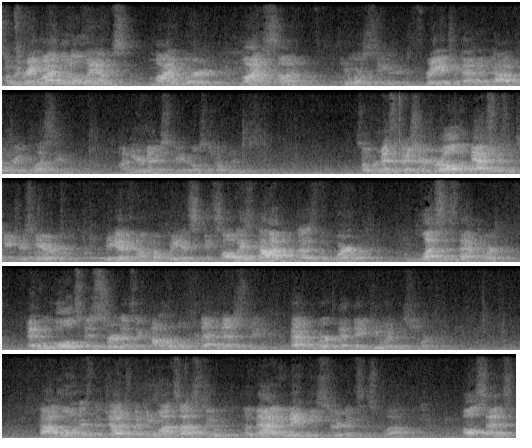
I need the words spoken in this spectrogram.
So bring my little lambs, my word, my son, your Savior. Bring it to them, and God will bring blessing on your ministry and those children. So for Miss Fisher, for all the pastors and teachers here, we get it now, don't we? It's, it's always God who does the work, who blesses that work, and who holds his servants accountable for that ministry, that work that they do in this work. God alone is the judge, but he wants us to evaluate these servants as well. Paul says,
